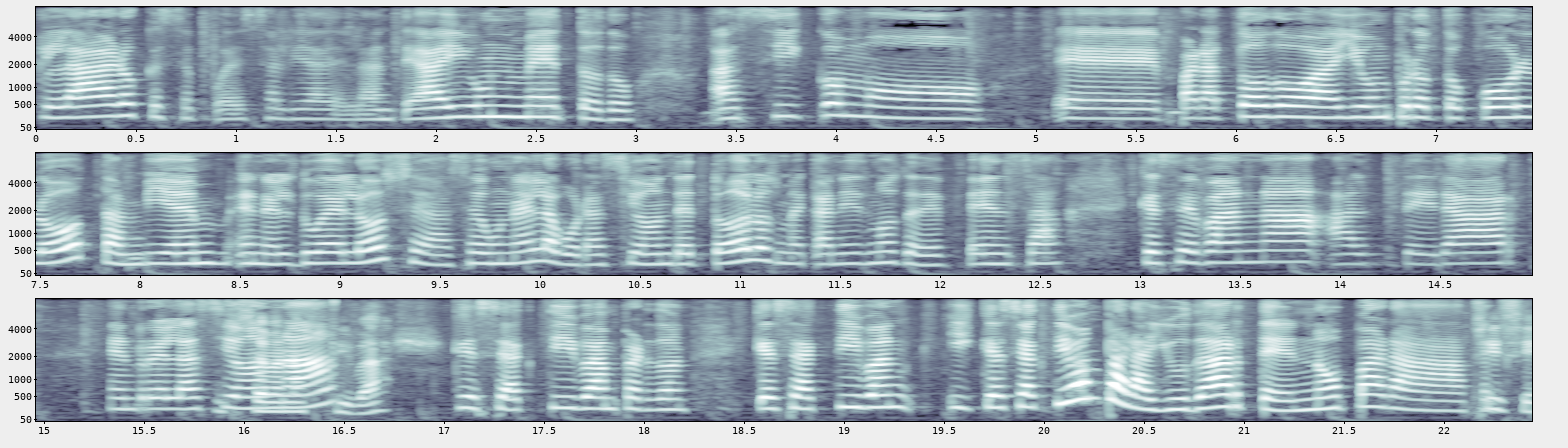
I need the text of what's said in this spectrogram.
Claro que se puede salir adelante. Hay un método, así como eh, para todo hay un protocolo, también en el duelo se hace una elaboración de todos los mecanismos de defensa que se van a alterar en relación Se van a a activar. que se activan, perdón, que se activan y que se activan para ayudarte, no para Sí, sí.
